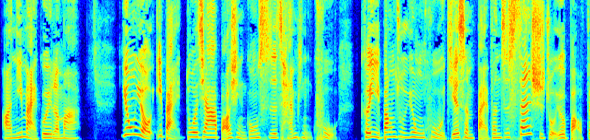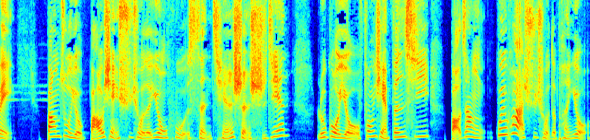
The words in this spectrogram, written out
啊，你买贵了吗？拥有一百多家保险公司产品库，可以帮助用户节省百分之三十左右保费，帮助有保险需求的用户省钱省时间。如果有风险分析、保障规划需求的朋友，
